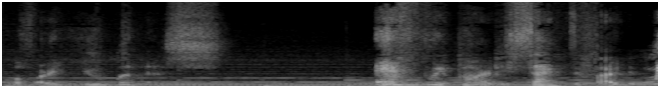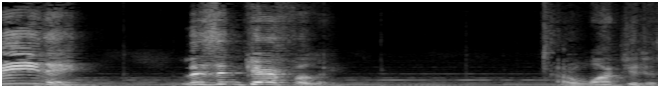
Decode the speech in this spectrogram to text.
of our humanness. Every part is sanctified. Meaning, listen carefully. I want you to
